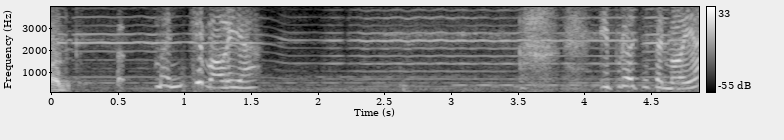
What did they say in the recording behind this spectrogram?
అందుకే మంచి మావయ్య. ఇప్పుడు వచ్చేసాను మావయ్య.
